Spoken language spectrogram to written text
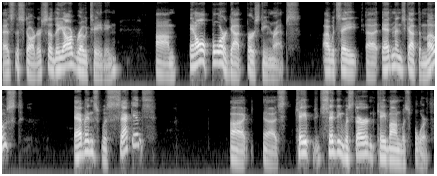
as the starter, so they are rotating. Um, and all four got first team reps. I would say uh, Edmunds got the most. Evans was second. Uh, uh, Cape, Sydney was third. K'Von was fourth.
